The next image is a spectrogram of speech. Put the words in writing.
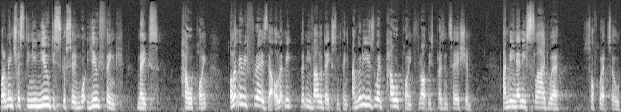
But I'm interested in you discussing what you think makes PowerPoint. Or let me rephrase that, or let me, let me validate something. I'm going to use the word PowerPoint throughout this presentation. I mean any slideware software tool.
